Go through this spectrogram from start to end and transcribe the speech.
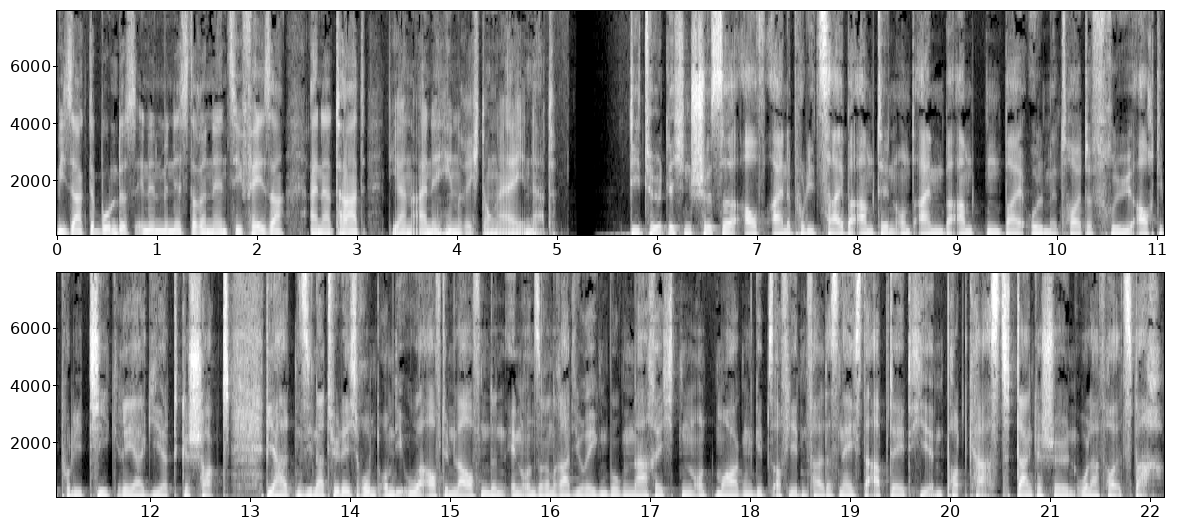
wie sagte Bundesinnenministerin Nancy Faeser, einer Tat, die an eine Hinrichtung erinnert. Die tödlichen Schüsse auf eine Polizeibeamtin und einen Beamten bei Ulmit heute früh. Auch die Politik reagiert geschockt. Wir halten Sie natürlich rund um die Uhr auf dem Laufenden in unseren Radio Regenbogen Nachrichten und morgen gibt's auf jeden Fall das nächste Update hier im Podcast. Dankeschön, Olaf Holzbach.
